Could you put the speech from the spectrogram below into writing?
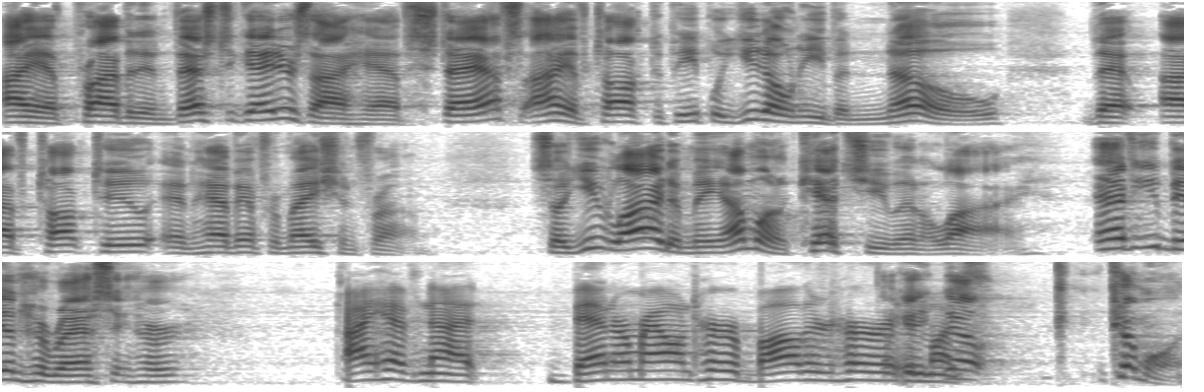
I have private investigators, I have staffs, I have talked to people you don't even know that I've talked to and have information from. So you lie to me, I'm going to catch you in a lie. Have you been harassing her? I have not been around her, bothered her Okay, in months. now, c- come on.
